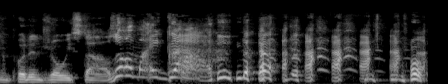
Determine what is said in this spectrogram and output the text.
and put in Joey Styles. Oh my god!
